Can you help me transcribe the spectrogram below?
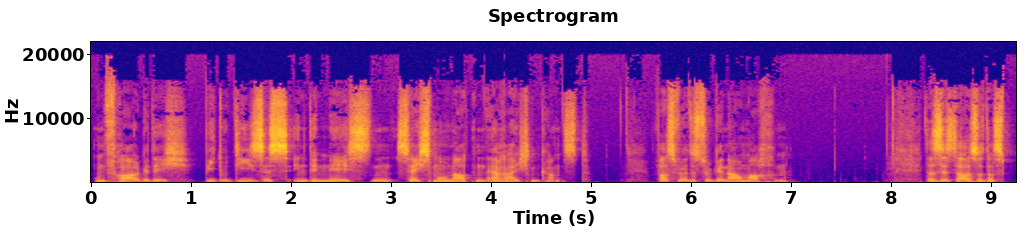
und frage dich, wie du dieses in den nächsten sechs Monaten erreichen kannst. Was würdest du genau machen? Das ist also das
